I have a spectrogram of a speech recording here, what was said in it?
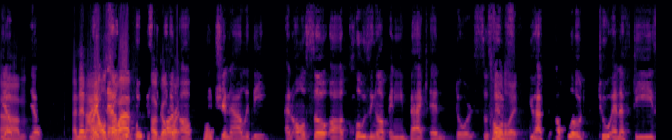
Yep. Um, yep. and then I also now, have oh go for it. uh, functionality and also uh, closing up any back end doors. So Totally. since you have to upload two NFTs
